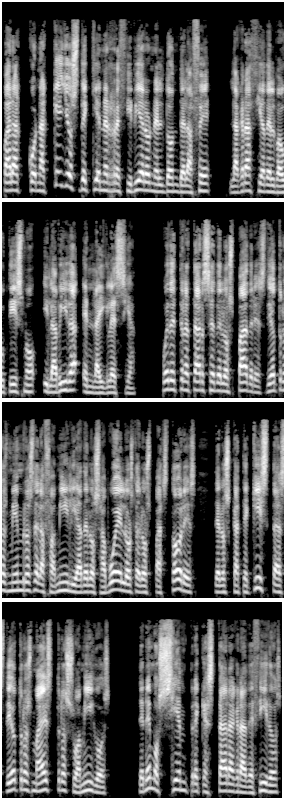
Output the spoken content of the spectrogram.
para con aquellos de quienes recibieron el don de la fe, la gracia del bautismo y la vida en la Iglesia. Puede tratarse de los padres, de otros miembros de la familia, de los abuelos, de los pastores, de los catequistas, de otros maestros o amigos. Tenemos siempre que estar agradecidos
